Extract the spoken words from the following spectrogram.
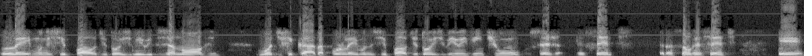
lei municipal de 2019, modificada por lei municipal de 2021, ou seja, recente, operação recente. E,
